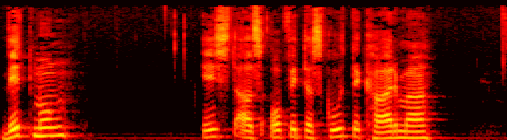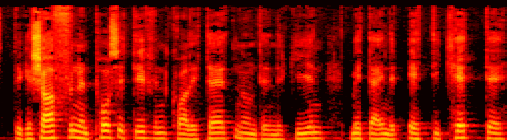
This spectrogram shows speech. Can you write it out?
Widmung ist, als ob wir das gute Karma, die geschaffenen positiven Qualitäten und Energien mit einer Etikette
